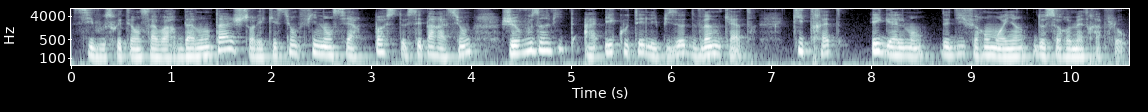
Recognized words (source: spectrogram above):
Si vous souhaitez en savoir davantage sur les questions financières post-séparation, je vous invite à écouter l'épisode 24 qui traite également des différents moyens de se remettre à flot.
